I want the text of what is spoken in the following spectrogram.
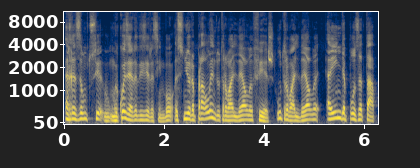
a razão de ser? Uma coisa era dizer assim: bom, a senhora, para além do trabalho dela, fez o trabalho dela, ainda pôs a TAP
